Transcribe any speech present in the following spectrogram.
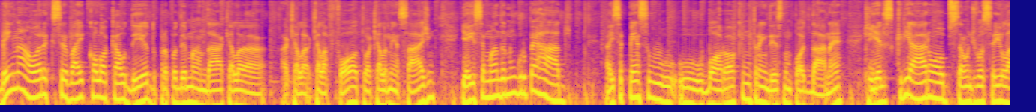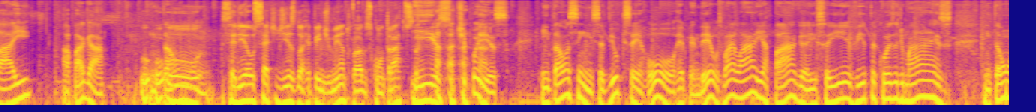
bem na hora que você vai colocar o dedo para poder mandar aquela, aquela, aquela foto ou aquela mensagem e aí você manda num grupo errado. Aí você pensa o, o, o Boró que um trem desse não pode dar, né? Sim. E eles criaram a opção de você ir lá e apagar. O, então, o, o, seria os sete dias do arrependimento lá dos contratos? Isso, tipo isso. Então, assim, você viu que você errou, arrependeu, vai lá e apaga, isso aí evita coisa demais. Então,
